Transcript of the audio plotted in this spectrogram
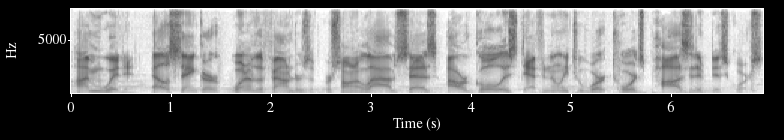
I'm with it. El Sanker, one of the founders of Persona Labs, says our goal is definitely to work towards positive discourse.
